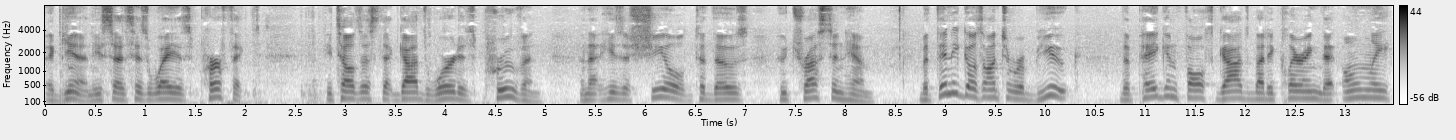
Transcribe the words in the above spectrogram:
again. He says his way is perfect. He tells us that God's word is proven and that he's a shield to those who trust in him. But then he goes on to rebuke the pagan false gods by declaring that only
